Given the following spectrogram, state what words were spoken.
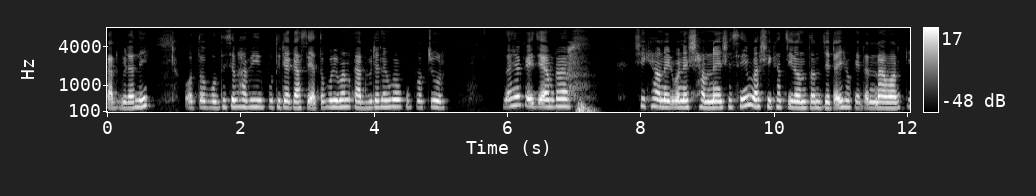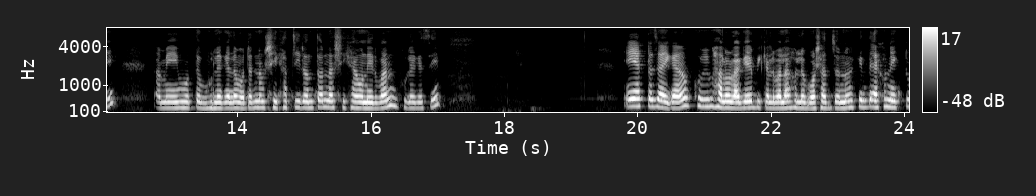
কাঠবিড়ালি। ও তো বলতেছে, ভাবি, প্রতিটা গাছে এত পরিমাণ কাঠবিড়ালি এবং প্রচুর। যাই হোক, এই যে আমরা শিখা অনির্বাণের সামনে এসেছি বা শিখা চিরন্তন যেটাই হোক এটার নাম আর কি। আমি এই মুহূর্তে ভুলে গেলাম ওটার নাম শিখা চিরন্তন না শিখা অনির্বাণ, ভুলে গেছি। এই একটা জায়গা খুবই ভালো লাগে বিকেলবেলা হলে বসার জন্য। কিন্তু এখন একটু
